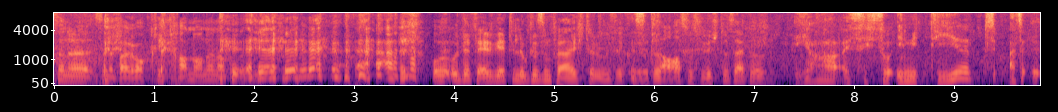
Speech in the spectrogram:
so eine, so eine barocke Kanone, aber das ist und, und der Serviette schaut aus dem Fenster raus. Gut. Das Glas, was würdest du sagen? Ja, es ist so imitiert, also äh,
